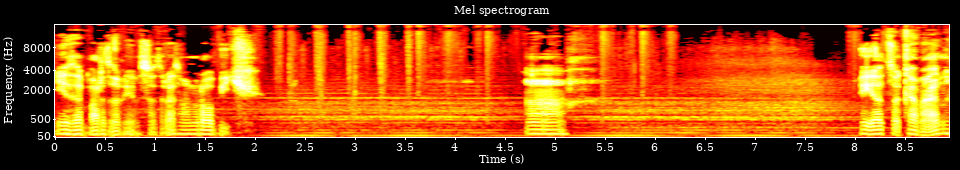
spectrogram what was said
Nie za bardzo wiem, co teraz mam robić. A. I o co, kamen?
